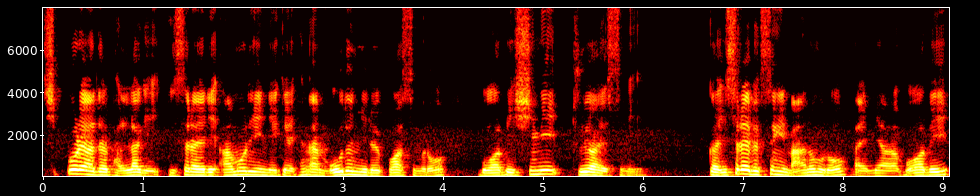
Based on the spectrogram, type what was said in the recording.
십볼의 아들 발락이 이스라엘이 아모리인에게 행한 모든 일을 보았으므로 모압이 심히 두려워했으니 그러니까 이스라엘 백성이 많음으로 말미암아 모압이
